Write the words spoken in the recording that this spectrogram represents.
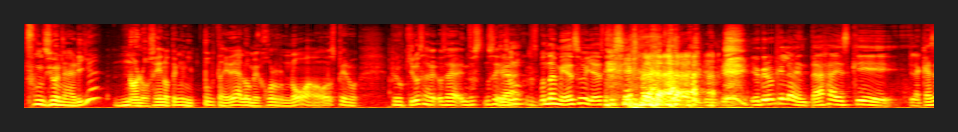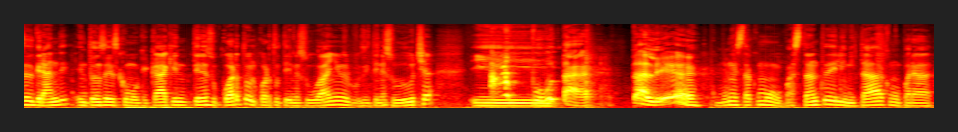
¿Funcionaría? No lo sé, no tengo ni puta idea. A lo mejor no, vamos, pero, pero quiero saber, o sea, no, no sé, Ya. solo respóndame eso y ya después sí. Yo creo que la ventaja es que la casa es grande, entonces como que cada quien tiene su cuarto, el cuarto tiene su baño, el- y tiene su ducha y puta, talea. común está como bastante delimitada como para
